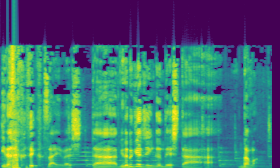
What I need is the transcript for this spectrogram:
いただくでございました。ミドル巨人くんでした。どうも。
